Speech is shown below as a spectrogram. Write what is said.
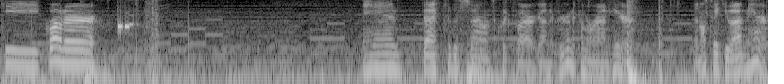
Key cloner! And back to the silence quickfire gun. If you're going to come around here, then I'll take you out in here.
